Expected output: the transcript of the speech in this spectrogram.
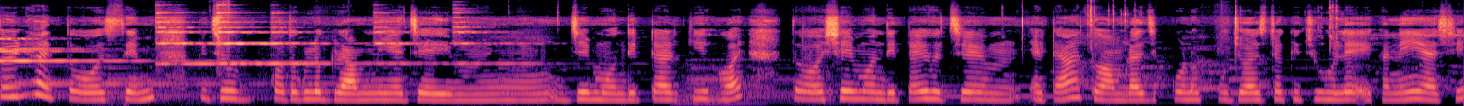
তৈরি হয়, তো সেম কিছু কতগুলো গ্রাম নিয়ে যে যে মন্দিরটা আর কি হয়, তো সেই মন্দিরটাই হচ্ছে এটা। তো আমরা কোনো পুজো আজটা কিছু হলে এখানেই আসি।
